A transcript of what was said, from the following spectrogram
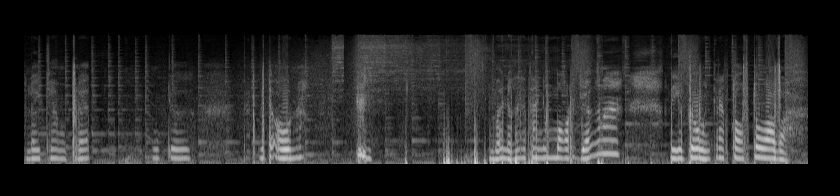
ឥឡូវចាំផ្លែតខ្ញុំជើកាត់វីដេអូណាមើលនៅគេថាខ្ញុំមកអញ្ចឹងណានេះចូល Minecraft តបតបបាទនេះហើយយើងដល់ចឹងណាឃើញទៅឡើងនេះហើយ shader របស់ខ្ញុំមកចូលទឹកណាចូលទឹកវារឿងស្វាងមកតែមើលឃើ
